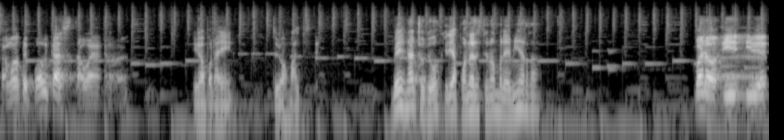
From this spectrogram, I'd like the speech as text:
Camote podcast está bueno, ¿eh? Iba por ahí. Estuvimos mal. ¿Ves, Nacho, que vos querías poner este nombre de mierda? Bueno, y, y de.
